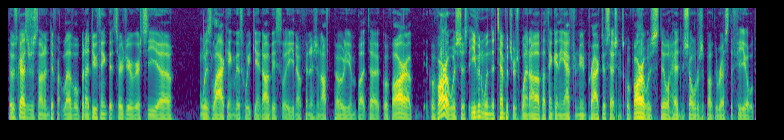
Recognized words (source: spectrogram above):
those guys are just on a different level. But I do think that Sergio Garcia was lacking this weekend. Obviously, you know, finishing off the podium, but uh, Guevara Guevara was just even when the temperatures went up. I think in the afternoon practice sessions, Guevara was still head and shoulders above the rest of the field.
